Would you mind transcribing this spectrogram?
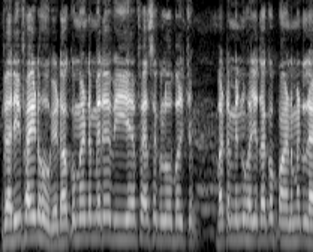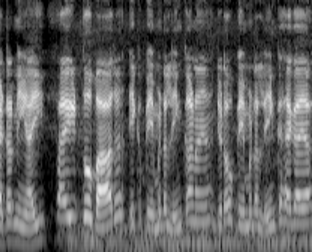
ਵੈਰੀਫਾਈਡ ਹੋ ਗਏ ਡਾਕੂਮੈਂਟ ਮੇਰੇ VFS ਗਲੋਬਲ ਚ ਬਟ ਮੈਨੂੰ ਹਜੇ ਤੱਕ ਅਪਾਇੰਟਮੈਂਟ ਲੈਟਰ ਨਹੀਂ ਆਈ। ਫਾਈਡ ਤੋਂ ਬਾਅਦ ਇੱਕ ਪੇਮੈਂਟ ਲਿੰਕ ਆਣਾ ਆ, ਜਿਹੜਾ ਉਹ ਪੇਮੈਂਟ ਲਿੰਕ ਹੈਗਾ ਆ,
